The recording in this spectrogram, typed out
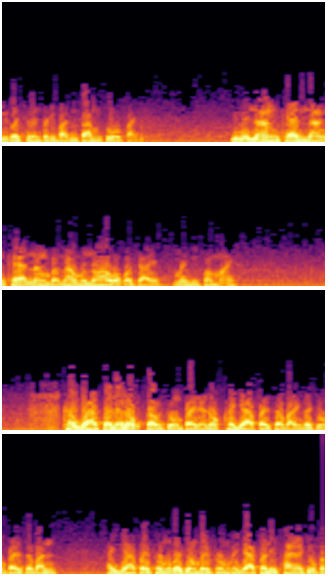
ดีก็เชิญปฏิบัติตามตัวไปที่ไปนั่งแค่นั่งแค่นั่งบรรเทาบรรนออกเอาใจไม่มีความหมายใครอยากไปนรกเก่าจงไปนรกใครอยากไปสวรรค์ก็จงไปสวรรค์ ใครอยากไปพรมก็จงไปพรมขยากไปนิพพานก็จงป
